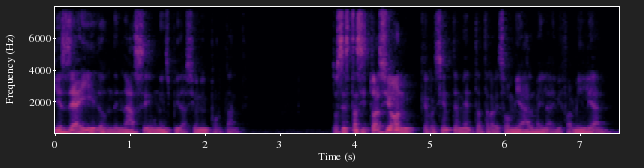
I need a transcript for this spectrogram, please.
Y es de ahí donde nace una inspiración importante. Entonces esta situación que recientemente atravesó mi alma y la de mi familia,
